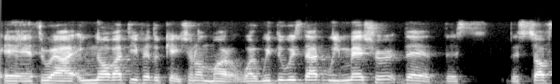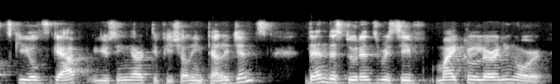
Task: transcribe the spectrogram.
uh, through our innovative educational model. What we do is that we measure the, the, the soft skills gap using artificial intelligence. Then the students receive micro learning or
